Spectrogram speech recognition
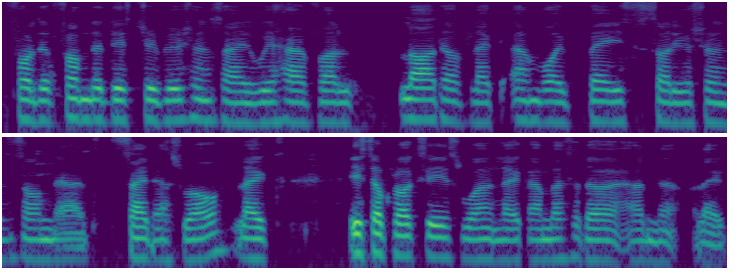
for the from the distribution side, we have a lot of like Envoy-based solutions on that side as well. Like Istio Proxy is one, like Ambassador, and uh, like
